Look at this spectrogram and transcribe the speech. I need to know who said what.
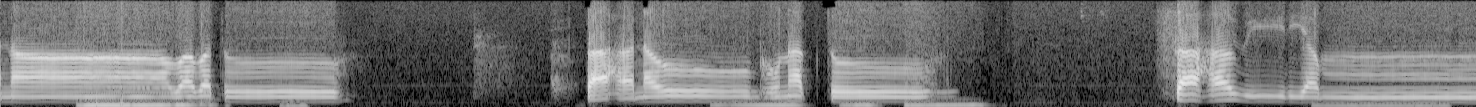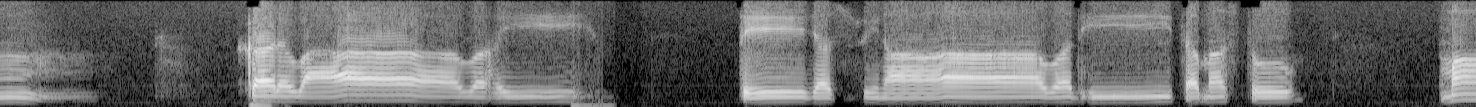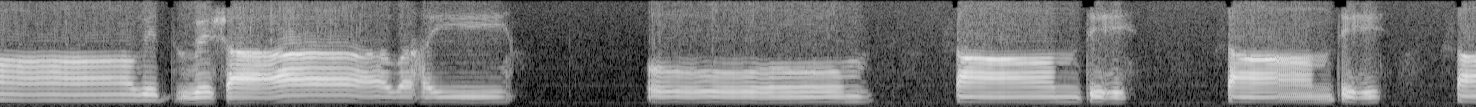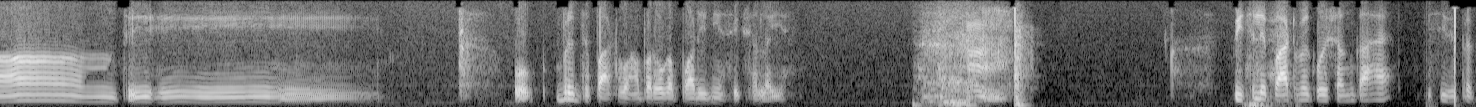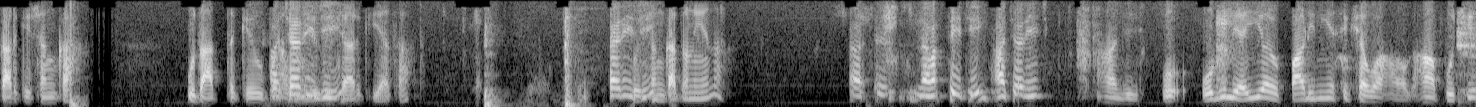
Speaker 1: सहनावतु सहनौ भुनक्तु। सह वीर्यम् करवावहै। तेजस्विनावधीतमस्तु। पाठ में कोई शंका है? किसी भी प्रकार की शंका? उदात्त के ऊपर हमने विचार किया था। कोई
Speaker 2: जी
Speaker 1: शंका तो नहीं है ना?
Speaker 2: नमस्ते जी आचार्य जी।
Speaker 1: हाँ जी। वो वो भी ले आइए और पाणिनीय शिक्षा वहाँ होगा। हाँ पूछिए।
